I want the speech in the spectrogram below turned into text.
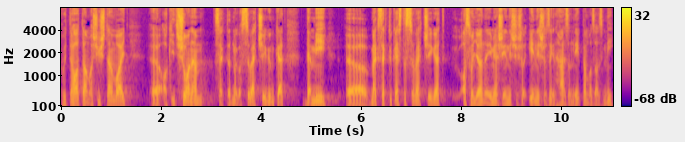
hogy te hatalmas Isten vagy, akit soha nem szekted meg a szövetségünket, de mi megszektük ezt a szövetséget, azt mondja a Nehémiás, én is, és én is az én háza népem, azaz mi,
